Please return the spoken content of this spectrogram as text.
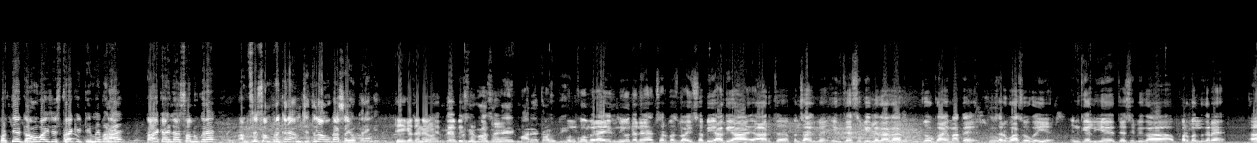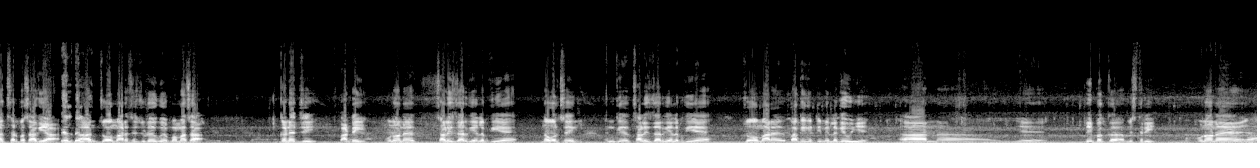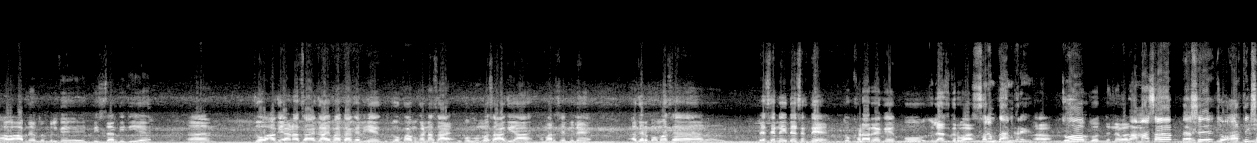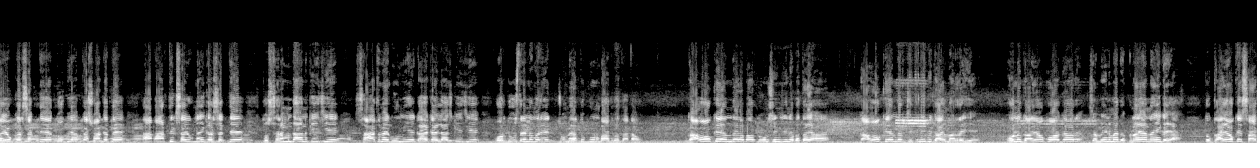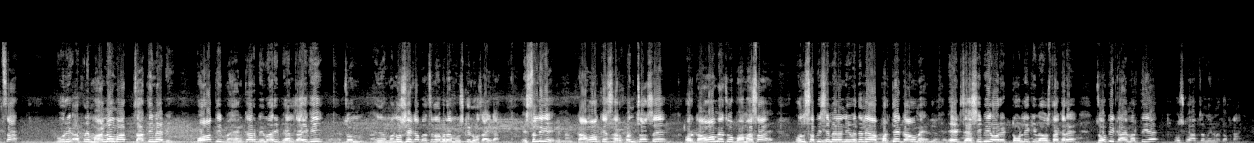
प्रत्येक गाँव वाइज इस तरह की टीमें बनाए गाय का इलाज चालू करें हमसे संपर्क करें हम जितना होगा सहयोग करेंगे। ठीक है धन्यवाद। जितने भी सरपंच हैं एक मारे कालू दी। उनको मेरा एक निवेदन है सरपंच भाई सभी आगे आए हर पंचायत में एक जेसीबी लगाकर जो गाय माते स्वर्गवास हो गई है इनके लिए जेसीबी का प्रबंध करें आ, सरपंच आ गया। बिल- बिल्कुल। और जो हमारे से जुड़े हुए ममासा गणेश जी भाटी उन्होंने चालीस हज़ार की हेल्प की है। नवल सिंह इनके चालीस हज़ार की हेल्प की है। जो हमारे बाकी की टीमें लगी हुई है और न, ये दीपक मिस्त्री उन्होंने आ- आपने मिलके तीस हज़ार की की है। और जो आगे आना चाहे गाय माता के लिए जो काम करना चाहे वो मोहम्मद से आगे आए हमारे से मिले। अगर मोहम्मद से पैसे नहीं दे सकते हैं तो खड़ा रह के वो इलाज करवा। श्रम दान करें। हाँ जो बहुत बहुत धन्यवाद। भामाशा पैसे जो आर्थिक सहयोग कर सकते हैं तो भी आपका स्वागत है। आप आर्थिक सहयोग नहीं कर सकते तो श्रमदान कीजिए साथ में घूमिए गाय का इलाज कीजिए। और दूसरे नंबर एक जो महत्वपूर्ण बात बताता हूँ। गाँवों के अंदर अब लोन सिंह जी ने बताया है गाँवों के अंदर जितनी भी गाय मर रही है उन गायों को अगर ज़मीन में दफनाया नहीं गया तो गायों के साथ साथ पूरी अपने मानव जाति में भी बहुत ही भयंकर बीमारी फैल जाएगी, जो मनुष्य का बचना बड़ा मुश्किल हो जाएगा। इसलिए गाँवों के सरपंचों से और गाँवों में जो भामाशा है, उन सभी से मेरा निवेदन है, आप प्रत्येक गाँव में एक जेसीबी और एक टोली की व्यवस्था करें, जो भी गाय मरती है, उसको आप ज़मीन में दफनाएँ।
